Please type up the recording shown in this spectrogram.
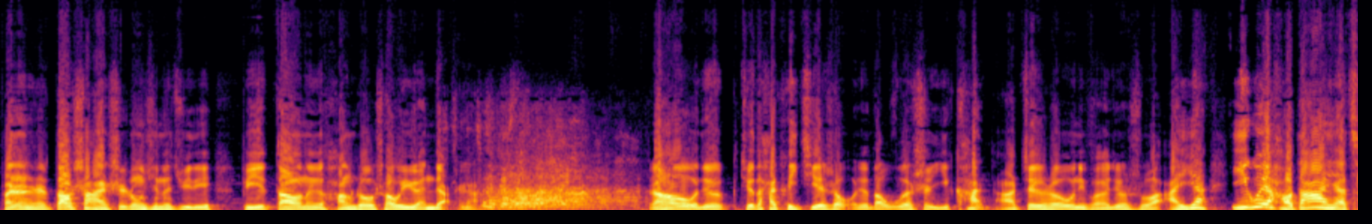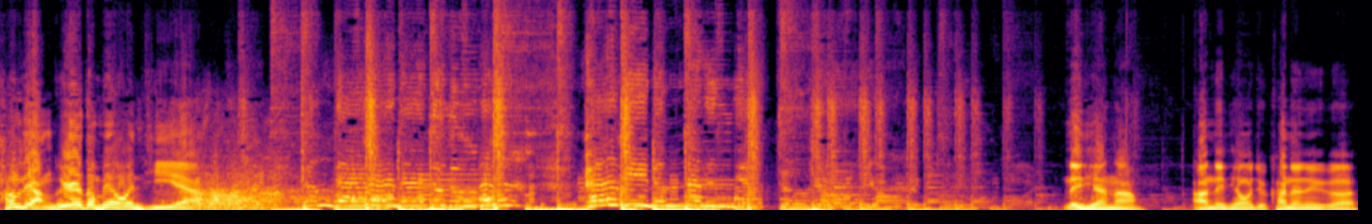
反正是到上海市中心的距离比到那个杭州稍微远点儿。然后我就觉得还可以接受，我就到卧室一看啊，这个时候我女朋友就说：“哎呀，衣柜好大呀，藏两个人都没有问题。”那天呢，啊，那天我就看着那个，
